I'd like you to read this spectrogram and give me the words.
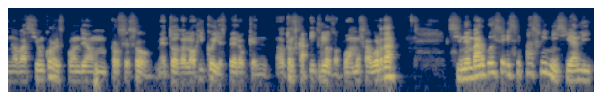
innovación corresponde a un proceso metodológico y espero que en otros capítulos lo podamos abordar. Sin embargo, ese, ese paso inicial y,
